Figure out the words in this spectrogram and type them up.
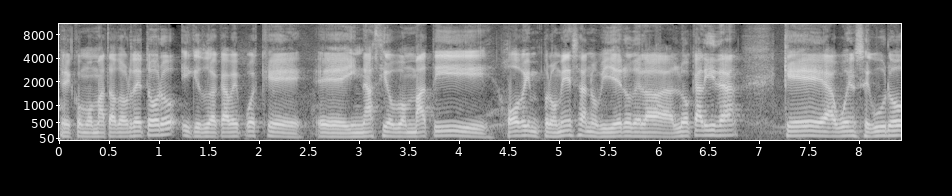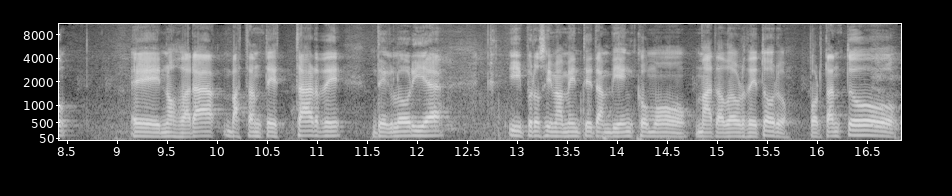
eh, como matador de toro. Y que duda cabe pues que eh, Ignacio Bonmati, joven promesa, novillero de la localidad, que a buen seguro nos dará bastantes tardes de gloria y próximamente también como matador de toros. Por tanto,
